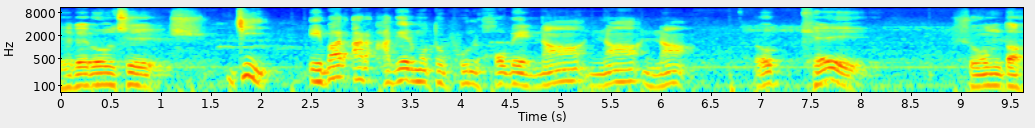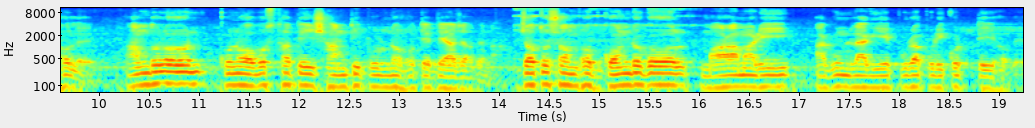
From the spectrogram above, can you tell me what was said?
ভেবে বলছিস? জি এবার আর আগের মতো ভুল হবে না না না। ওকে শোন তাহলে আন্দোলন কোনো অবস্থাতেই শান্তিপূর্ণ হতে দেয়া যাবে না। যত সম্ভব গন্ডগোল মারামারি আগুন লাগিয়ে পুরাপুরি করতেই হবে।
